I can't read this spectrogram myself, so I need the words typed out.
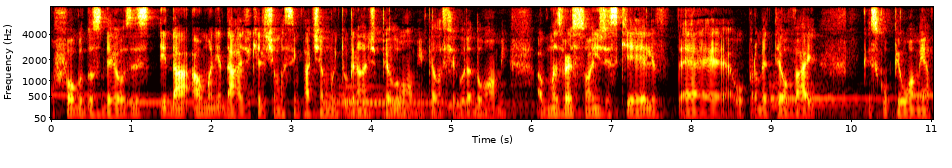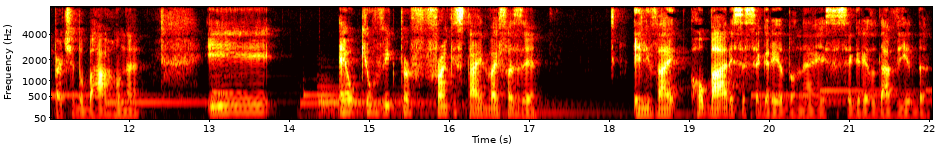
o fogo dos deuses e dar à humanidade, que ele tinha uma simpatia muito grande pelo homem, pela figura do homem. Algumas versões diz que ele, é, o Prometeu, vai esculpiu o homem a partir do barro, né? E é o que o Victor Frankenstein vai fazer. Ele vai roubar esse segredo, né? Esse segredo da vida,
